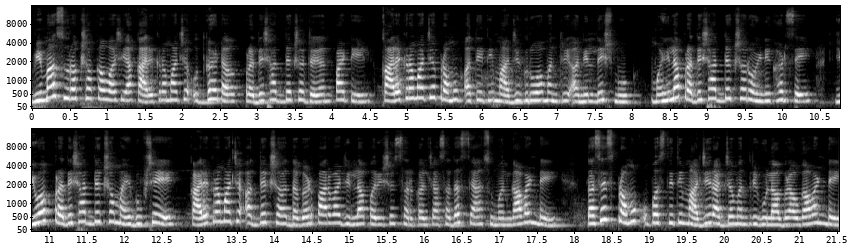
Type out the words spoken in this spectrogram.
विमा सुरक्षा कवच या कार्यक्रमाचे उद्घाटक प्रदेशाध्यक्ष जयंत पाटील कार्यक्रमाचे प्रमुख अतिथी माजी गृहमंत्री अनिल देशमुख महिला प्रदेशाध्यक्ष रोहिणी खडसे युवक प्रदेशाध्यक्ष महबूब शेख कार्यक्रमाचे अध्यक्ष दगडपारवा जिल्हा परिषद सर्कलच्या सदस्या सुमन गावंडे तसेच प्रमुख उपस्थिती माजी राज्यमंत्री गुलाबराव गावंडे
